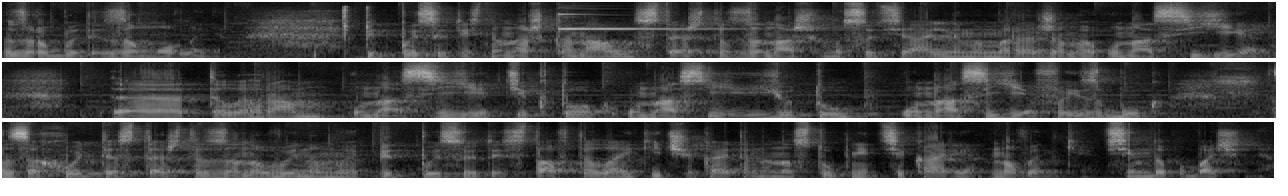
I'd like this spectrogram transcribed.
зробити замовлення. Підписуйтесь на наш канал, стежте за нашими соціальними мережами. У нас є Telegram, у нас є TikTok, у нас є YouTube, у нас є Facebook. Заходьте, стежте за новинами, підписуйтесь, ставте лайки і чекайте на наступні цікаві новинки. Всім до побачення!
